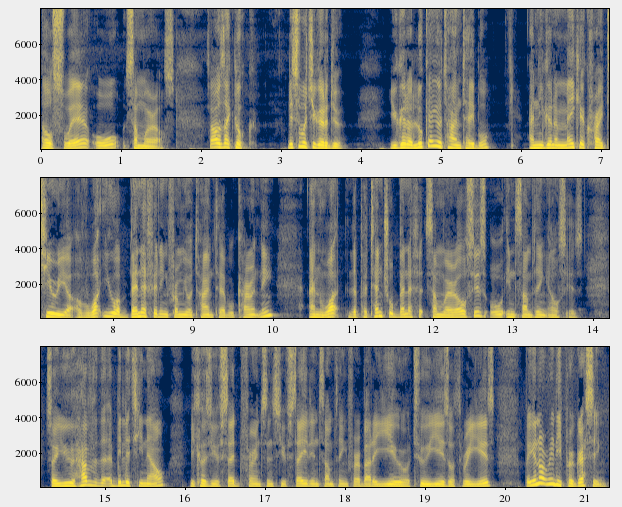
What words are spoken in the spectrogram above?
elsewhere or somewhere else. So I was like, look, this is what you got to do. You got to look at your timetable and you're going to make a criteria of what you are benefiting from your timetable currently and what the potential benefit somewhere else is or in something else is. So you have the ability now because you've said, for instance, you've stayed in something for about a year or two years or three years, but you're not really progressing.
